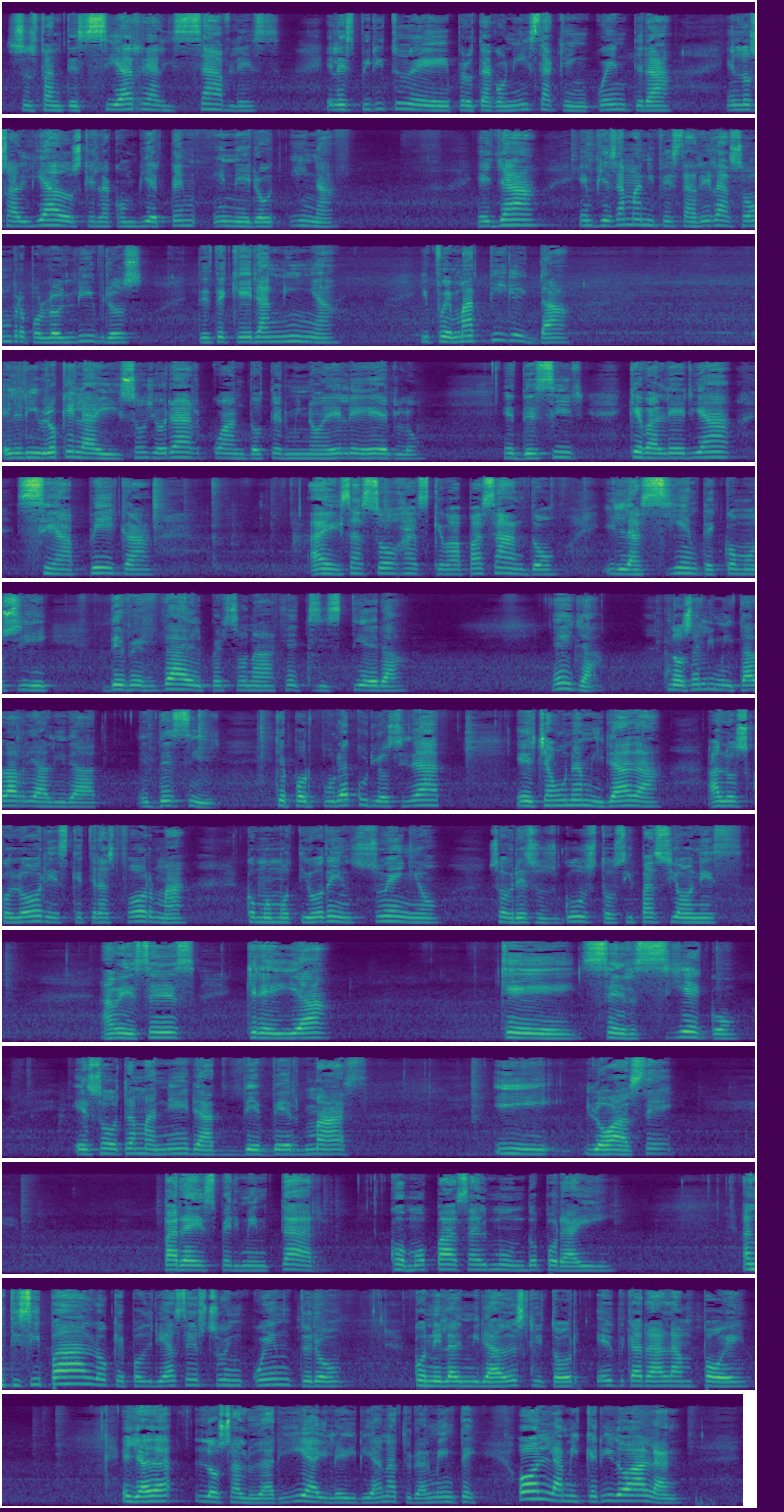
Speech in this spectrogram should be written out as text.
Sus fantasías realizables, el espíritu de protagonista que encuentra en los aliados que la convierten en heroína. Ella empieza a manifestar el asombro por los libros desde que era niña y fue Matilda el libro que la hizo llorar cuando terminó de leerlo. Es decir, que Valeria se apega a esas hojas que va pasando y las siente como si de verdad el personaje existiera. Ella no se limita a la realidad, es decir, que por pura curiosidad echa una mirada a los colores que transforma como motivo de ensueño sobre sus gustos y pasiones. A veces creía que ser ciego es otra manera de ver más y lo hace para experimentar cómo pasa el mundo por ahí anticipa lo que podría ser su encuentro con el admirado escritor Edgar Allan Poe. Ella lo saludaría y le diría naturalmente, hola mi querido Alan,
